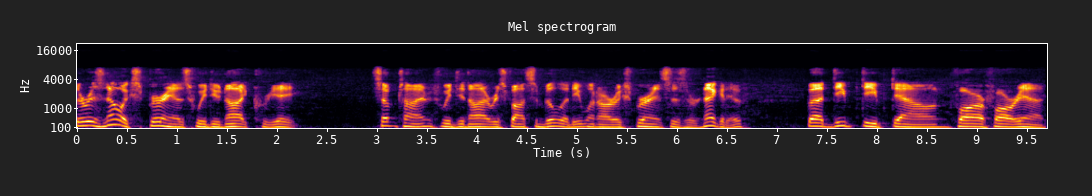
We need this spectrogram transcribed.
There is no experience we do not create. Sometimes we deny responsibility when our experiences are negative, but deep, deep down, far, far in,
